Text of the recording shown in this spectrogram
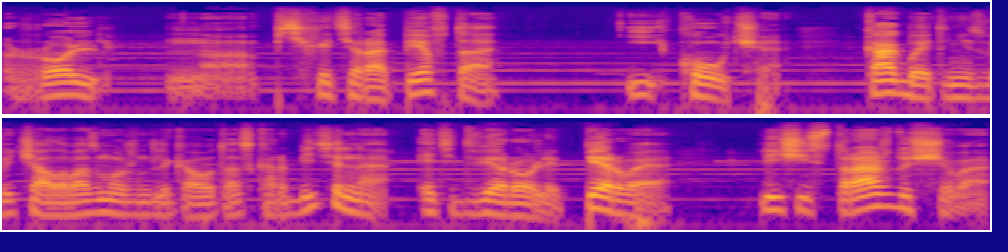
роль э, психотерапевта и коуча. Как бы это ни звучало, возможно, для кого-то оскорбительно, эти две роли. Первое — лечить страждущего.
